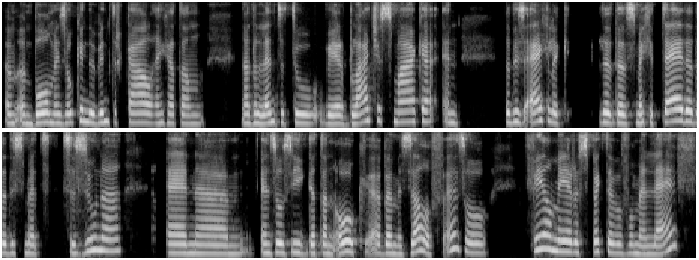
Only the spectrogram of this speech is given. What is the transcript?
Een, een boom is ook in de winter kaal en gaat dan naar de lente toe weer blaadjes maken. En dat is eigenlijk, dat, dat is met getijden, dat is met seizoenen. En, um, en zo zie ik dat dan ook uh, bij mezelf. Hè? Zo veel meer respect hebben voor mijn lijf.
